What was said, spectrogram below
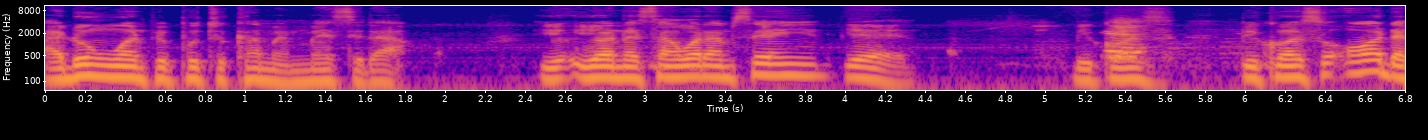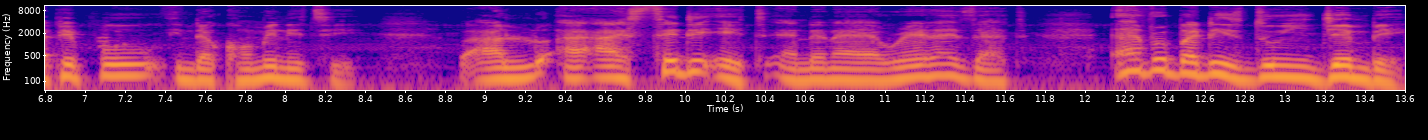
I don't want people to come and mess it up. You, you understand what I'm saying? Yeah. Because, because all the people in the community, I, I, I study it and then I realize that everybody is doing djembe.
